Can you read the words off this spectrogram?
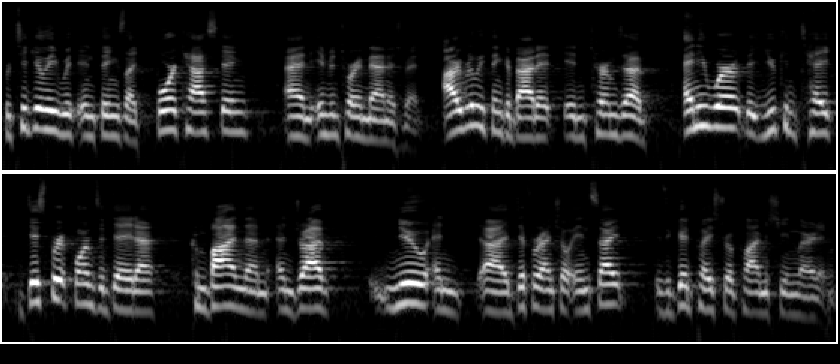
particularly within things like forecasting and inventory management. I really think about it in terms of anywhere that you can take disparate forms of data, combine them, and drive new and uh, differential insight is a good place to apply machine learning.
